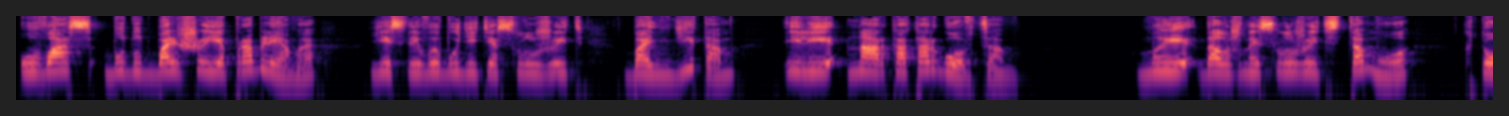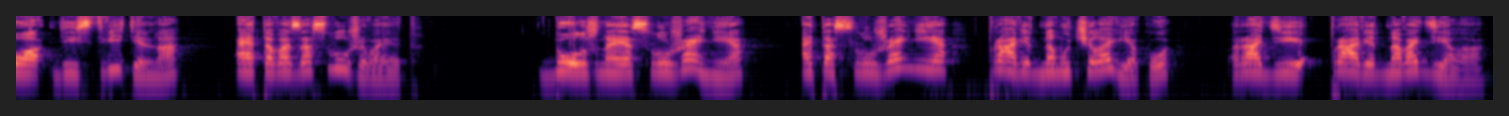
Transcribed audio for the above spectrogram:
У вас будут большие проблемы, если вы будете служить бандитам или наркоторговцам. Мы должны служить тому, кто действительно этого заслуживает. Должное служение – это служение праведному человеку ради праведного дела.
